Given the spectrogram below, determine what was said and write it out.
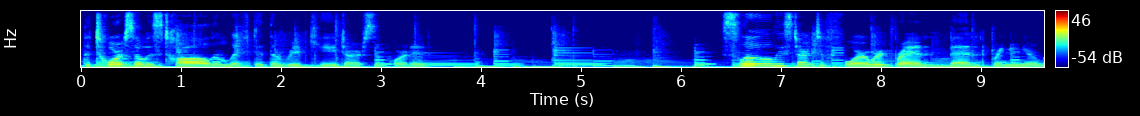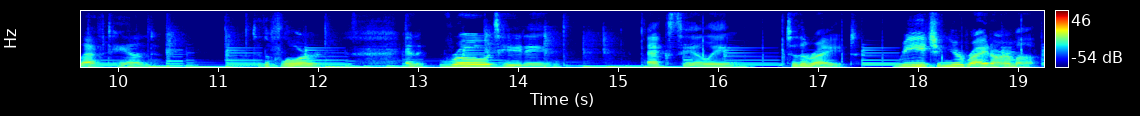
The torso is tall and lifted, the rib cage are supported. Slowly start to forward bend, bringing your left hand to the floor and rotating, exhaling to the right, reaching your right arm up.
